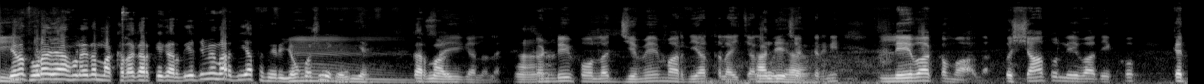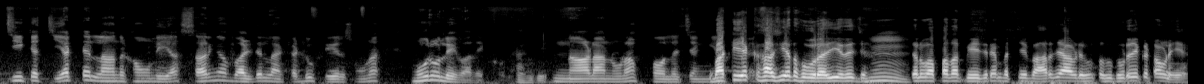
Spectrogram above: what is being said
ਇਹਦਾ ਥੋੜਾ ਜਿਹਾ ਹੁਣ ਇਹਦਾ ਮੱਖ ਦਾ ਕਰਕੇ ਕਰਦੀ ਹੈ ਜਿਵੇਂ ਮਰਜ਼ੀ ਹੱਥ ਫੇਰੀ ਜਾਓ ਕੁਝ ਨਹੀਂ ਕਹਿੰਦੀ ਹੈ ਕਰਮ ਵਾਲੀ। ਸਹੀ ਗੱਲ ਹੈ। ਠੰਡੀ ਫੁੱਲ ਜਿਵੇਂ ਮਰਜ਼ੀ ਹੱਥ ਲਾਈ ਚੱਲ ਕੋਈ। ਚੱਕਰ ਨਹੀਂ। ਲੇਵਾ ਕਮਾਲ ਦਾ ਪਛਾਂ ਤੋਂ ਲੇਵਾ ਦੇਖੋ ਕੱਚੀ ਕੱਚੀ ਢਿੱਲਾਂ ਦਿਖਾਉਂਦੀ ਆ ਸਾਰੀਆਂ ਬਲ ਢਿੱਲਾਂ ਕੱਢੂ ਫੇਰ ਸੋਹਣਾ। ਮੂਹਰੋਂ ਲੇਵਾ ਦੇਖੋ। ਹਾਂਜੀ। ਨਾੜਾ ਨੂੜਾ ਫੁੱਲ ਚੰਗੇ ਬਾਕੀ ਇੱਕ ਖਾਸੀਅਤ ਹੋਰ ਆ ਜੀ ਇਹਦੇ ਚ। ਚਲੋ ਆਪਾਂ ਤਾਂ ਵੇਚ ਰਹੇ ਬੱਚੇ ਬਾਹਰ ਜਾਵੜੇ ਹੁਣ ਤੁਸੀਂ ਥੋੜੇ ਜਿਹਾ ਘਟਾਉਣੇ ਆ।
